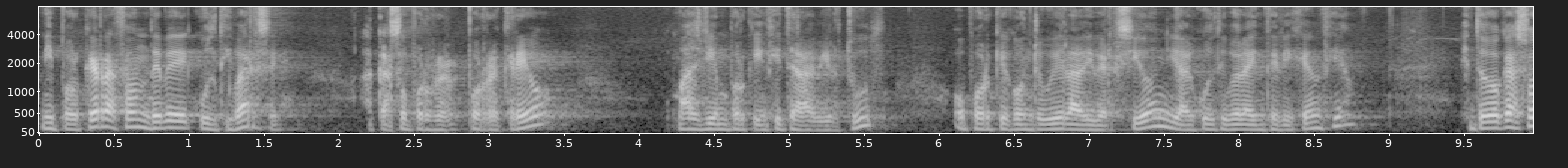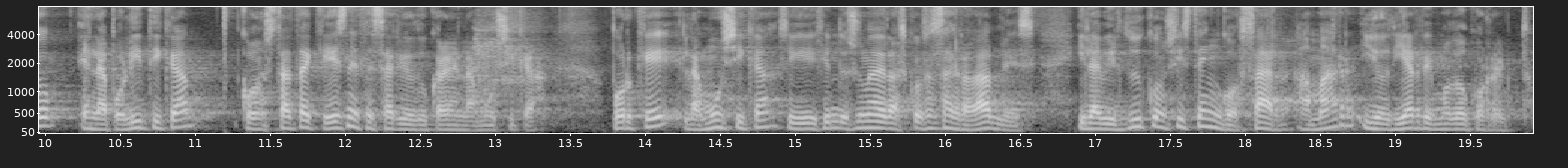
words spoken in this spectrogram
ni por qué razón debe cultivarse ¿Acaso por, por recreo? ¿Más bien porque incita a la virtud? ¿O porque contribuye a la diversión y al cultivo de la inteligencia? En todo caso, en la política constata que es necesario educar en la música, porque la música, sigue diciendo, es una de las cosas agradables y la virtud consiste en gozar, amar y odiar de modo correcto.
